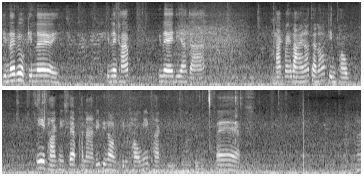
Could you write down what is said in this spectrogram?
กินเลยลูกกินเลย กินเลยครับ กินเลยไอเดียจ้าผักหลายๆเนาะจ้ะเนาะกินข้าวนี่ผักนี่แซ่บขนาดที่พี่น้องกินเขาวมีผักแซ่บอ่า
